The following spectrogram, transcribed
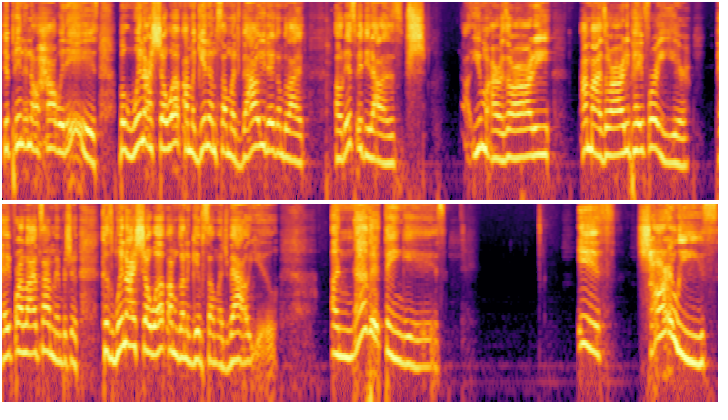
depending on how it is. But when I show up, I'm gonna get them so much value. They're gonna be like, oh, this fifty dollars, you might as well already, I might as well already pay for a year, pay for a lifetime membership. Because when I show up, I'm gonna give so much value. Another thing is, if Charlie's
